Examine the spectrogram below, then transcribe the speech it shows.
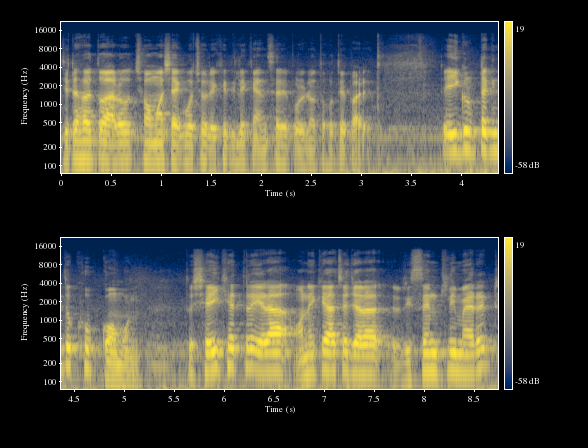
যেটা হয়তো আরও ছ মাস এক বছর রেখে দিলে ক্যান্সারে পরিণত হতে পারে। তো এই গ্রুপটা কিন্তু খুব কমন তো সেই ক্ষেত্রে এরা অনেকে আছে যারা রিসেন্টলি ম্যারেড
